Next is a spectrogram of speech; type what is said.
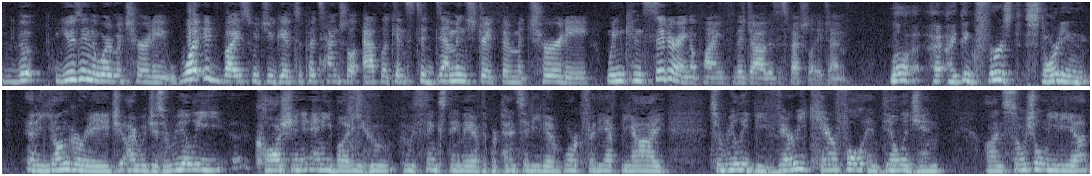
the, using the word maturity, what advice would you give to potential applicants to demonstrate their maturity when considering applying for the job as a special agent? Well, I, I think first, starting at a younger age, I would just really caution anybody who, who thinks they may have the propensity to work for the FBI to really be very careful and diligent on social media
